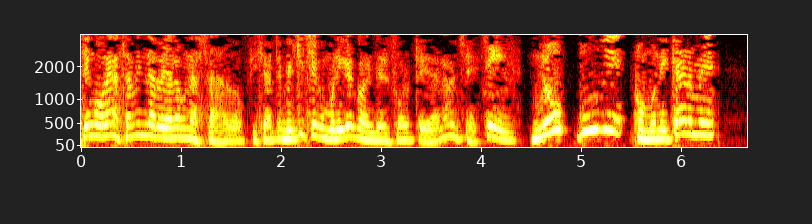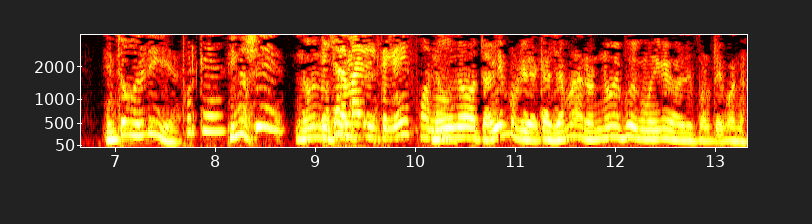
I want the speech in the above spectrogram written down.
Tengo ganas también de regalar un asado. Fíjate, me quise comunicar con el del Forte de anoche. Sí. No pude comunicarme en todo el día. ¿Por qué? Y no sé. No, no ¿Está mal el teléfono? No, no, está bien porque de acá llamaron. No me pude comunicar con el Forte. Bueno,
